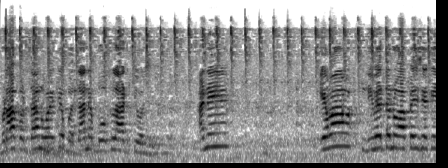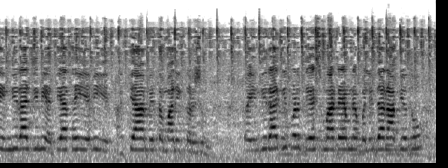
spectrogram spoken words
વડાપ્રધાન હોય કે બધાને બોખલાટ થયો છે. અને એવા નિવેદનો આપે છે કે ઇન્દિરાજીની હત્યા થઈ એવી હત્યા અમે તમારી કરશું. તો ઇન્દિરાજી પણ દેશ માટે એમને બલિદાન આપ્યું હતું.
